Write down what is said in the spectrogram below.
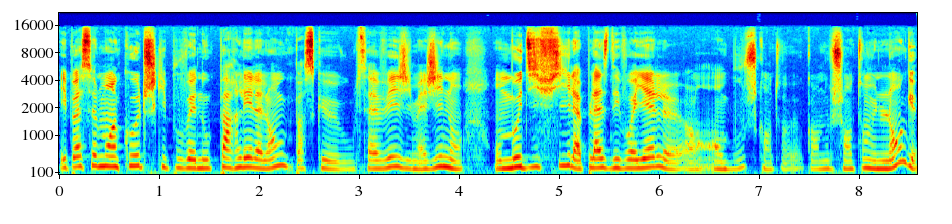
et pas seulement un coach qui pouvait nous parler la langue, parce que vous le savez, j'imagine, on, on, modifie la place des voyelles en, en bouche quand, quand nous chantons une langue.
